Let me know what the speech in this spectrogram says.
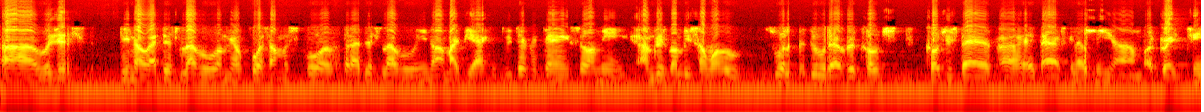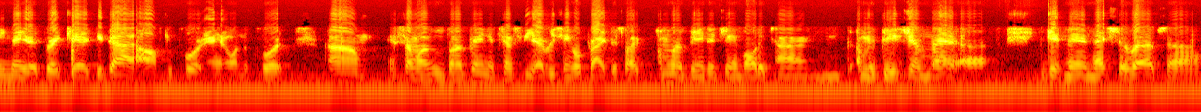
Uh, we're just, you know, at this level, I mean, of course I'm a scorer, but at this level, you know, I might be acting through different things. So, I mean, I'm just going to be someone who's willing to do whatever coach coaching staff uh, is asking of me. Um, a great teammate, a great character guy off the court and on the court, um, and someone who's going to bring intensity every single practice. Like I'm going to be in the gym all the time. I'm going to be a gym rat, uh, getting in extra reps. Uh,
